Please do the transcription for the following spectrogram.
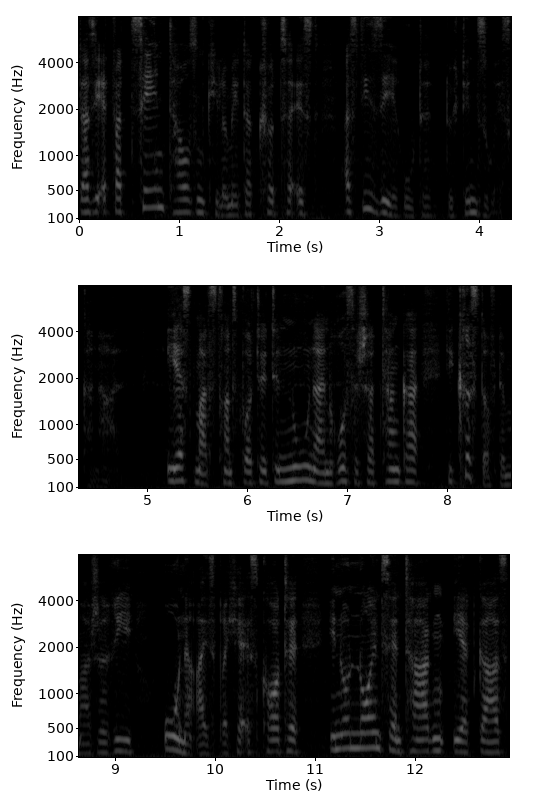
da sie etwa 10.000 Kilometer kürzer ist als die Seeroute durch den Suezkanal. Erstmals transportierte nun ein russischer Tanker, die Christoph de Margerie, ohne Eisbrechereskorte in nur 19 Tagen Erdgas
